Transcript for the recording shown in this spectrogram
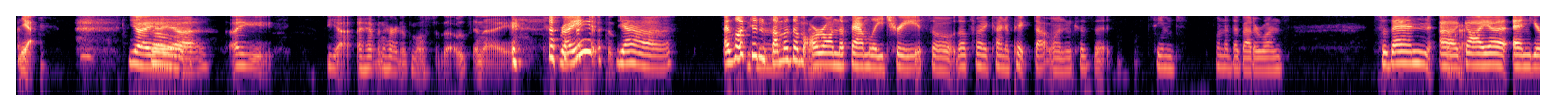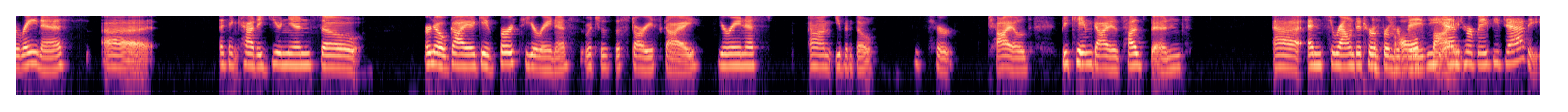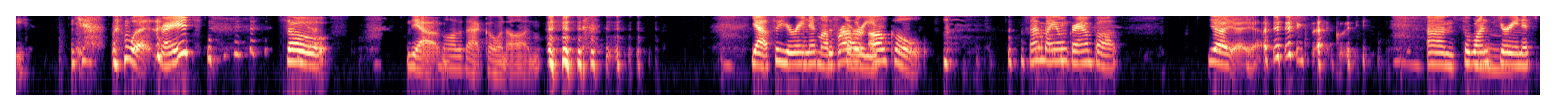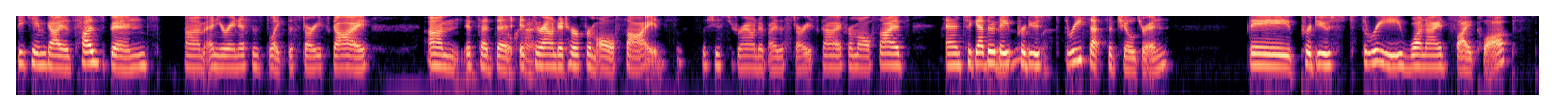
yeah. Yeah, so, yeah, yeah. I yeah, I haven't heard of most of those and I Right? Yeah. I looked and some of them are on the family tree, so that's why I kind of picked that one because it seemed one of the better ones. So then uh, okay. Gaia and Uranus, uh, I think, had a union. So, or no, Gaia gave birth to Uranus, which is the starry sky. Uranus, um, even though it's her child, became Gaia's husband uh, and surrounded her it's from her all baby sides. And her baby daddy. Yeah. what? Right? So, yes. yeah. A lot of that going on. yeah, so Uranus, it's my the brother, starry uncle. I'm my own grandpa. Yeah, yeah, yeah. exactly. Um, so once mm. Uranus became Gaia's husband, um, and Uranus is like the starry sky, um, it said that okay. it surrounded her from all sides. So she's surrounded by the starry sky from all sides and together they Ooh. produced three sets of children. They produced three one-eyed cyclops.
